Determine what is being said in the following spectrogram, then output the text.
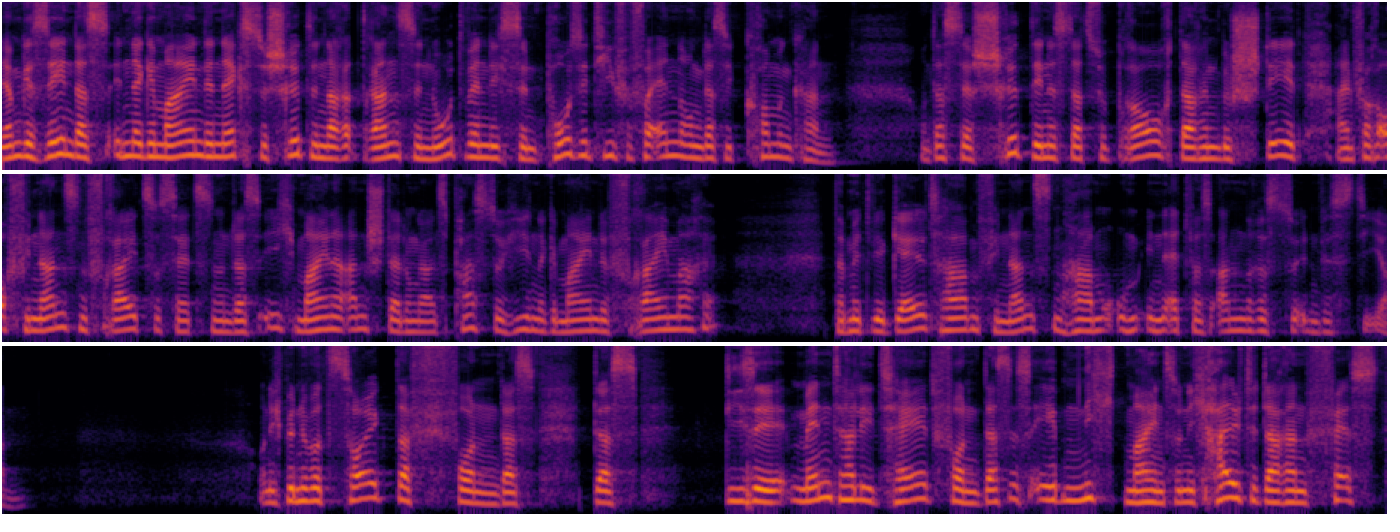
Wir haben gesehen, dass in der Gemeinde nächste Schritte dran sind, notwendig sind, positive Veränderungen, dass sie kommen kann. Und dass der Schritt, den es dazu braucht, darin besteht, einfach auch Finanzen freizusetzen und dass ich meine Anstellung als Pastor hier in der Gemeinde frei mache, damit wir Geld haben, Finanzen haben, um in etwas anderes zu investieren. Und ich bin überzeugt davon, dass, dass diese Mentalität von, das ist eben nicht meins und ich halte daran fest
